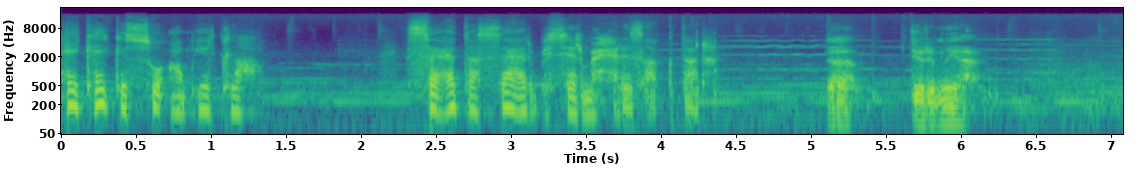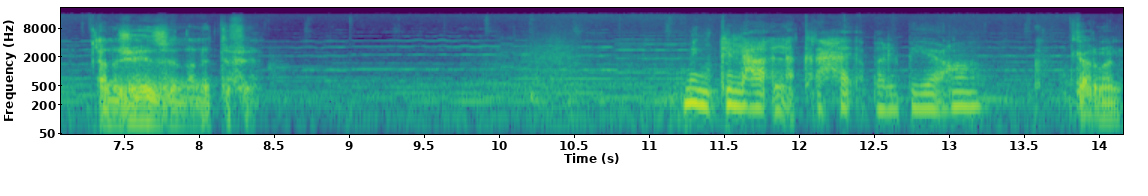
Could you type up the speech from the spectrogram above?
هيك هيك السوق عم يطلع. ساعتها السعر بيصير محرز أكتر. آه كتير منيح. أنا جاهز ان نتفق. من كل عقلك رح أقبل بيعك. كارمن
